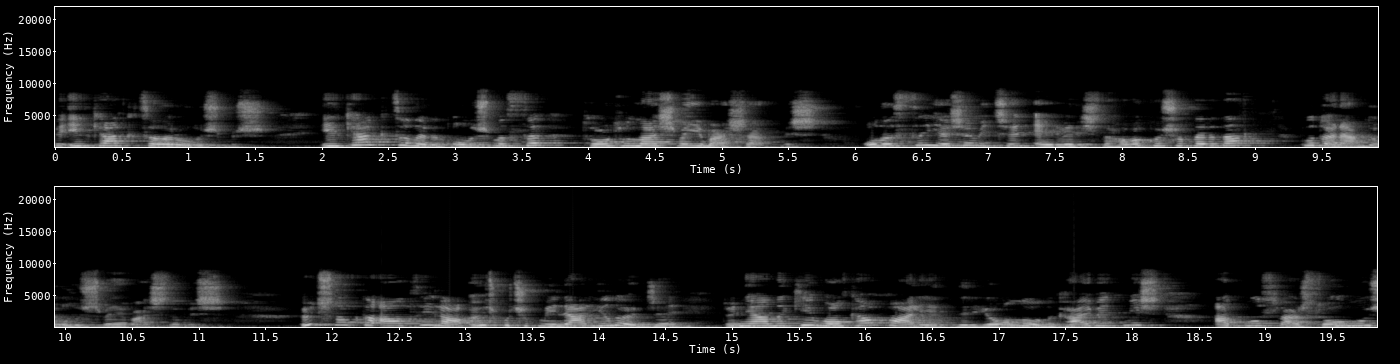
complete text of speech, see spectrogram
ve ilkel kıtalar oluşmuş. İlkel kıtaların oluşması tortullaşmayı başlatmış. Olası yaşam için elverişli hava koşulları da bu dönemde oluşmaya başlamış. 3.6 ila 3.5 milyar yıl önce dünyadaki volkan faaliyetleri yoğunluğunu kaybetmiş, atmosfer soğumuş,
